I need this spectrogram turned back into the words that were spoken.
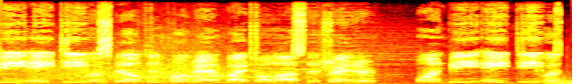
1B-AD was built and programmed by Tolos the Traitor. 1B-AD was...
